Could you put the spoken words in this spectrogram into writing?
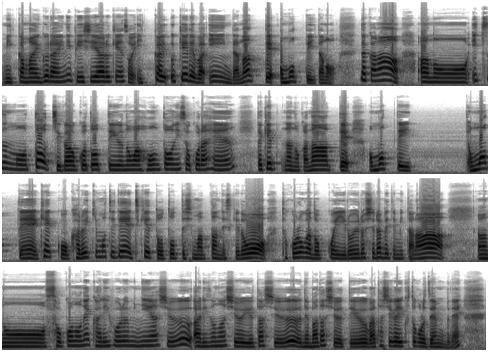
3日前ぐらいに PCR 検査を1回受ければいいんだなって思っていたの。だから、あのいつもと違うことっていうのは本当にそこら辺だけなのかなって思っていて、思って結構軽い気持ちでチケットを取ってしまったんですけどところがどっこいいろいろ調べてみたらあのー、そこのねカリフォルニア州アリゾナ州ユタ州ネバダ州っていう私が行くところ全部ね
